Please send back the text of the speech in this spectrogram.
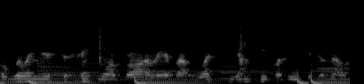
a willingness to think more broadly about what young people need to develop.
